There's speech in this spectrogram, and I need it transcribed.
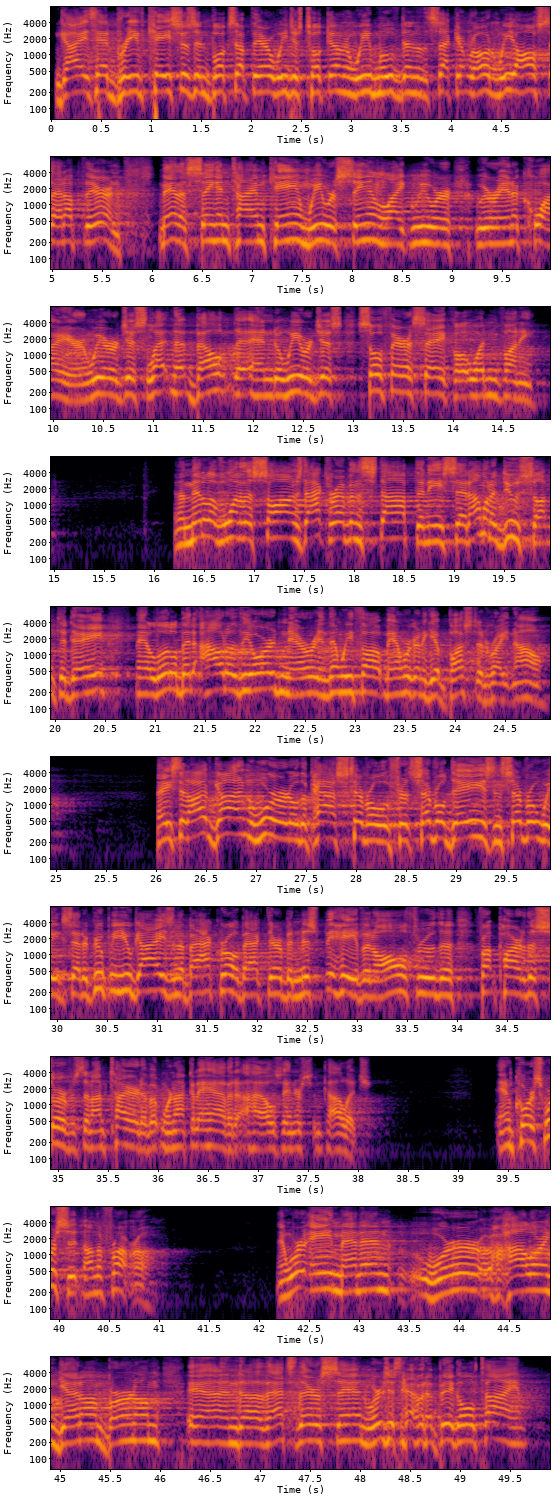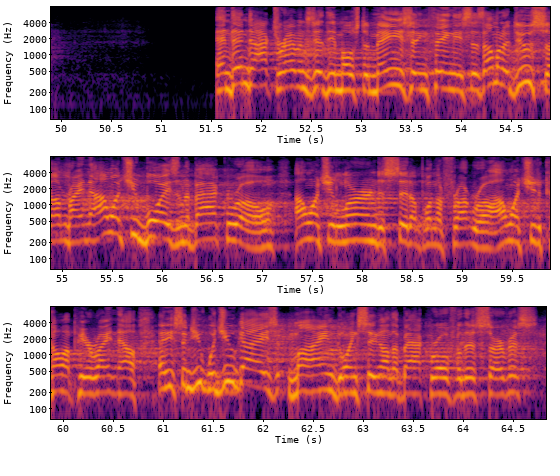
Guys had briefcases and books up there. We just took them and we moved into the second row and we all sat up there. And man, the singing time came. We were singing like we were, we were in a choir and we were just letting it belt and we were just so pharisaical it wasn't funny. In the middle of one of the songs, Dr. Evans stopped and he said, I'm going to do something today, man, a little bit out of the ordinary. And then we thought, man, we're going to get busted right now. And he said, I've gotten word over the past several, several days and several weeks that a group of you guys in the back row back there have been misbehaving all through the front part of the service, and I'm tired of it. We're not going to have it at Hyles-Anderson College. And of course, we're sitting on the front row. And we're amening, we're hollering, get them, burn them, and uh, that's their sin. We're just having a big old time. And then Dr. Evans did the most amazing thing. He says, I'm going to do something right now. I want you boys in the back row, I want you to learn to sit up on the front row. I want you to come up here right now. And he said, Would you guys mind going sitting on the back row for this service?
